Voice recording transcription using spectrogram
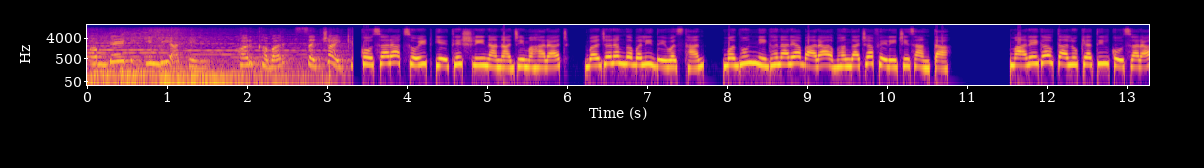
अपडेट इंडिया टीव्ही. हर खबर सच्चाई की कोसारा सोईट येथे श्री नानाजी महाराज बजरंगबली देवस्थान मधून निघणाऱ्या बारा अभंगाच्या फेरीची सांगता. मारेगाव तालुक्यातील कोसारा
